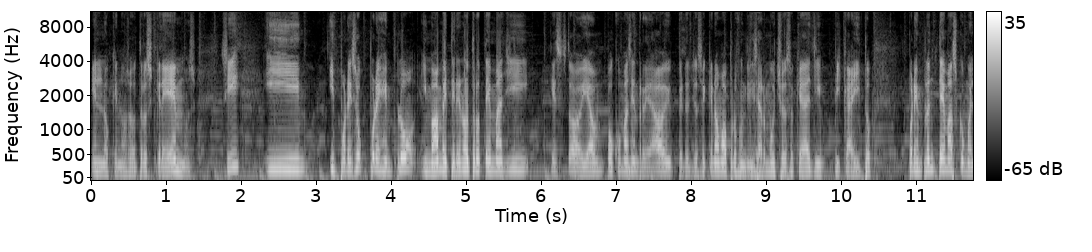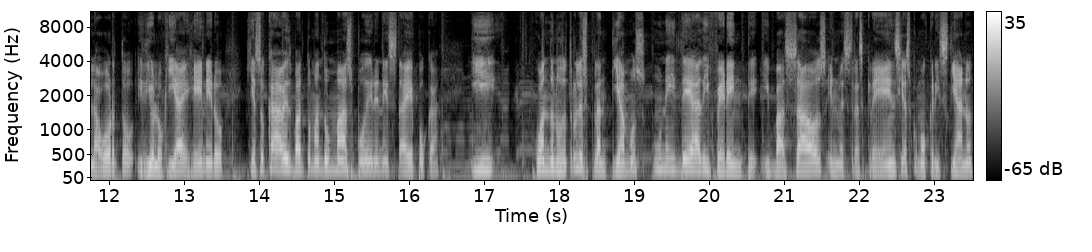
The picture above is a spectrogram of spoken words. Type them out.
en lo que nosotros creemos, ¿sí? Y y por eso, por ejemplo, y me voy a meter en otro tema allí, que es todavía un poco más enredado, pero yo sé que no vamos a profundizar mucho, eso queda allí picadito. Por ejemplo, en temas como el aborto, ideología de género, que eso cada vez va tomando más poder en esta época. Y cuando nosotros les planteamos una idea diferente y basados en nuestras creencias como cristianos,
